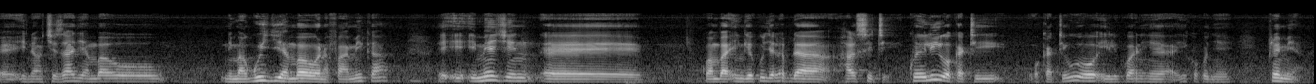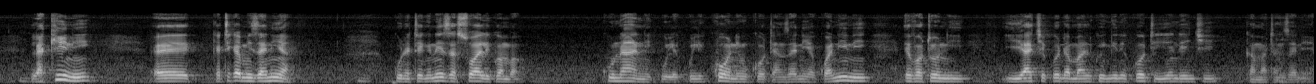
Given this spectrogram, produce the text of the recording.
eh, ina wachezaji ambao ni magwiji ambao wanafahamika. I- imagine eh, kwamba ingekuja labda Hull City kweli, wakati wakati huo ilikuwa ni eh, iko kwenye Premier, lakini eh, katika mizania kunatengeneza swali kwamba kunani kule kulikoni huko Tanzania? Kwa nini Everton iache kwenda mahali kwingine kote iende nchi kama Tanzania?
